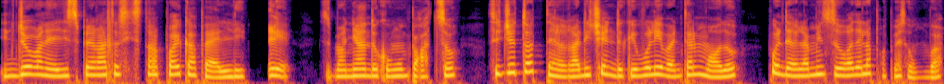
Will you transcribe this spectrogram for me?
il giovane disperato si strappò i capelli e, smaniando come un pazzo, si gettò a terra dicendo che voleva in tal modo prendere la misura della propria tomba.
